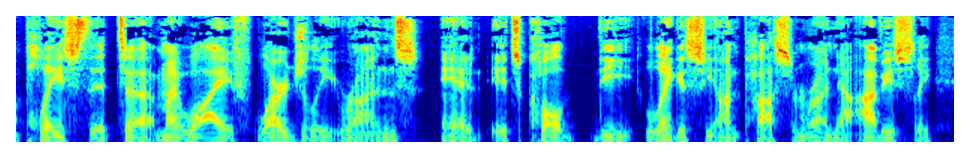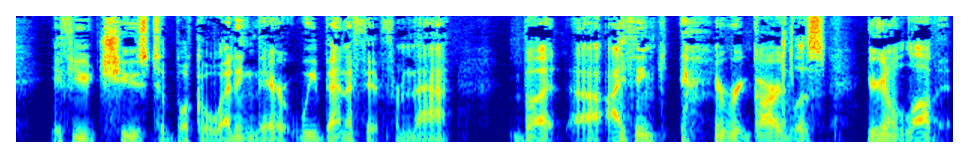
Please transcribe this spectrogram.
a place that uh, my wife largely runs, and it's called the Legacy on Possum Run. Now, obviously, if you choose to book a wedding there, we benefit from that. But uh, I think, regardless, you're going to love it.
